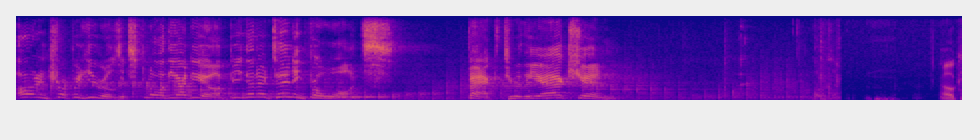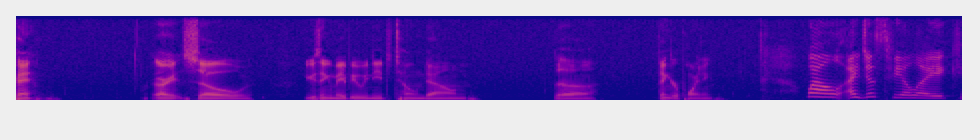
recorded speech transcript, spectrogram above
our intrepid heroes explore the idea of being entertaining for once. Back to the action. Okay. All right, so you think maybe we need to tone down the finger pointing? Well, I just feel like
